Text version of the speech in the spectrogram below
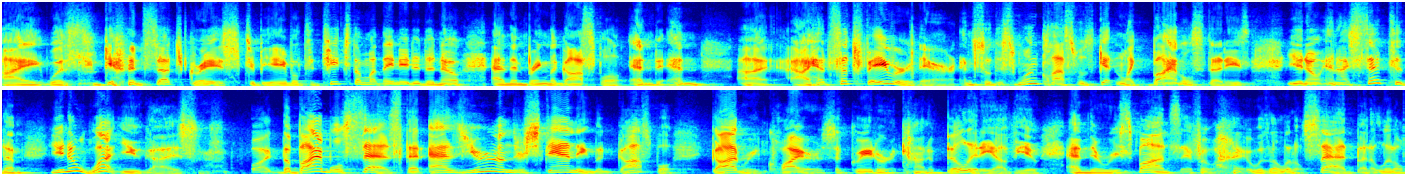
I was given such grace to be able to teach them what they needed to know and then bring the gospel. And, and uh, I had such favor there. And so this one class was getting like Bible studies, you know, and I said to them, you know what, you guys? The Bible says that as you're understanding the gospel, God requires a greater accountability of you. And their response, if it, it was a little sad, but a little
